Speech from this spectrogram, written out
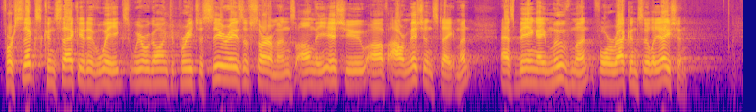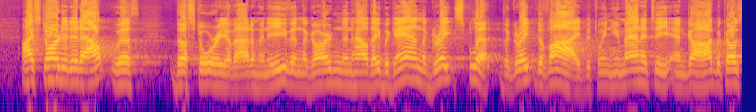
For six consecutive weeks, we were going to preach a series of sermons on the issue of our mission statement as being a movement for reconciliation. I started it out with the story of Adam and Eve in the garden and how they began the great split, the great divide between humanity and God because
